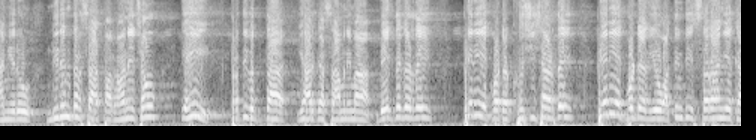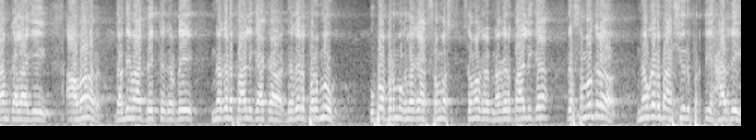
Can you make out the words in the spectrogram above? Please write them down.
हामीहरू निरन्तर साथमा रहनेछौँ। यही प्रतिबद्धता यहाँहरूका सामनेमा व्यक्त गर्दै फेरि एकपटक खुसी साट्दै फेरि एकपटक यो अत्यन्तै सराहनीय कामका लागि आभार धन्यवाद व्यक्त गर्दै नगरपालिकाका नगर प्रमुख उपप्रमुख लगायत समस्त समग्र नगरपालिका र समग्र नगरवासीहरूप्रति हार्दिक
